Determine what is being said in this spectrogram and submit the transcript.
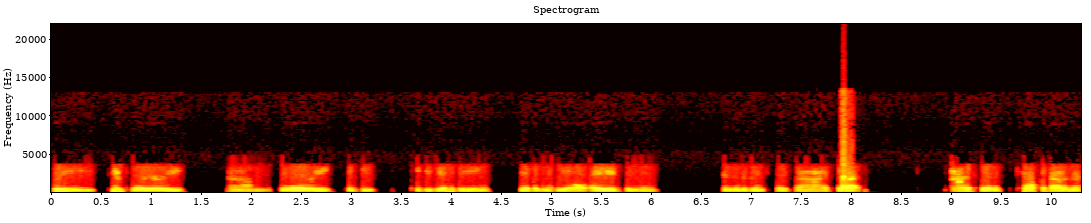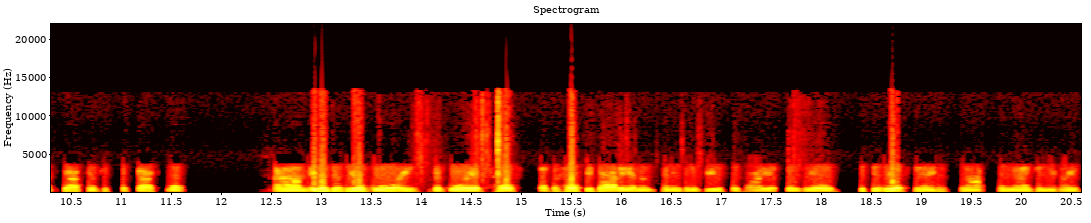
pretty temporary um, glory to be to be envying, given that we all age and then and then eventually die. But I also talk about in that chapter just the fact that um, it is a real glory, the glory of health of a healthy body and, a, and even a beautiful body. It's a real it's a real thing. It's not imaginary.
